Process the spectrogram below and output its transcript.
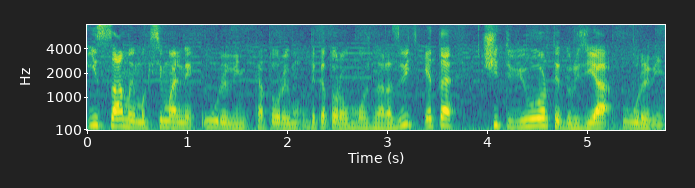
И самый максимальный уровень, который, до которого можно развить, это четвертый, друзья, уровень.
